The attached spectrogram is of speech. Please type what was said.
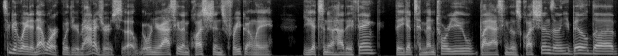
it's a good way to network with your managers. Uh, when you're asking them questions frequently, you get to know how they think. They get to mentor you by asking those questions, and then you build a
